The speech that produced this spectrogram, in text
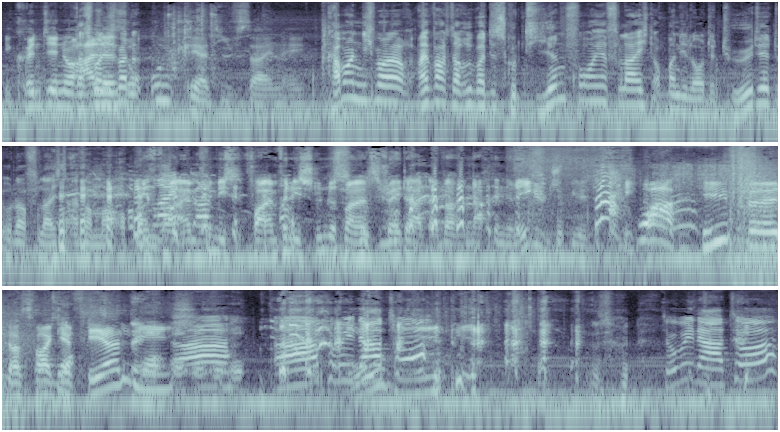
Wie könnt ihr nur Dass alle nicht so mal- unkreativ sein, ey? Kann man nicht mal einfach darüber diskutieren vorher vielleicht, ob man die Leute tötet oder vielleicht einfach mal, ob Und man... vor allem finde ich vor allem finde ich schlimm, dass man als Traitor halt einfach nach den Regeln spielt. Boah, Hilfe, das war gefährlich. Ah, ah, Turbinator! Turbinator!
